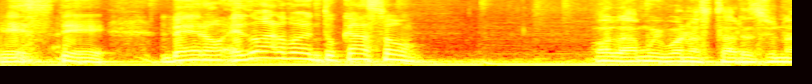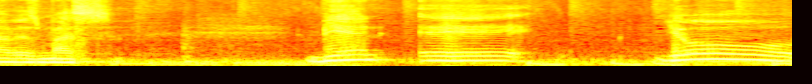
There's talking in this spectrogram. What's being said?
Este, pero Eduardo, en tu caso, Hola, muy buenas tardes una vez más. Bien, eh, yo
